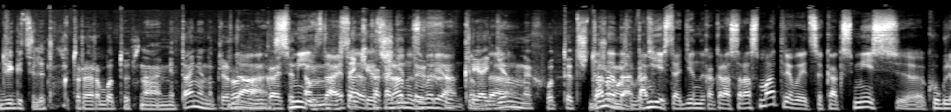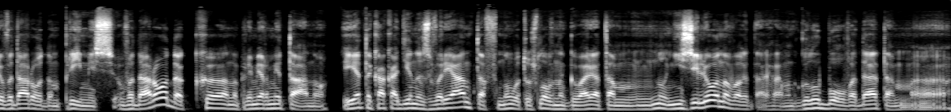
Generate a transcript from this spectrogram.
двигатели, там, которые работают на метане, на природном да, газе, смесь, там, да, на это как сжатых, один из вариантов, криогенных, да. вот это что да, да, да, быть? там есть один как раз рассматривается как смесь э, к углеводородам, примесь водорода, кислорода к, например, метану. И это как один из вариантов, ну вот условно говоря, там, ну не зеленого, да, там, голубого, да, там э,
